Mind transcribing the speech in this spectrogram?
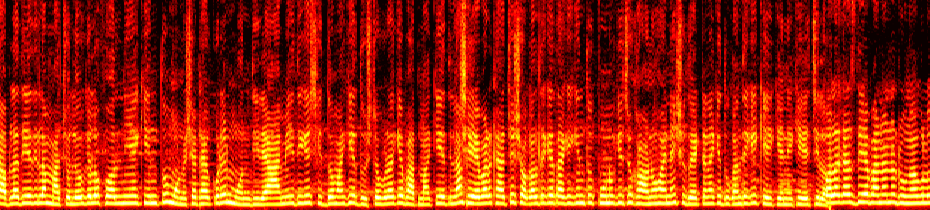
গাবলা দিয়ে দিলাম মা চলেও গেল ফল নিয়ে কিন্তু মনসা ঠাকুরের মন্দিরে। আমি এদিকে সিদ্ধ মাখিয়ে দুষ্টপুরাকে ভাত মাখিয়ে দিলাম। সে এবার খাচ্ছে সকাল থেকে তাকে কিন্তু কোনো কিছু খাওয়ানো হয় নাই শুধু একটা নাকি দোকান থেকে কেক এনে খেয়েছিল। কলা গাছ দিয়ে বানানো ডুঙ্গাগুলো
